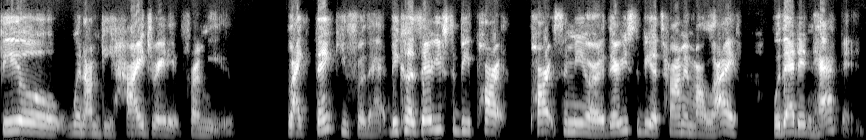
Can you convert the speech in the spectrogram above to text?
feel when I'm dehydrated from you. Like, thank you for that. Because there used to be part parts of me, or there used to be a time in my life where that didn't happen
